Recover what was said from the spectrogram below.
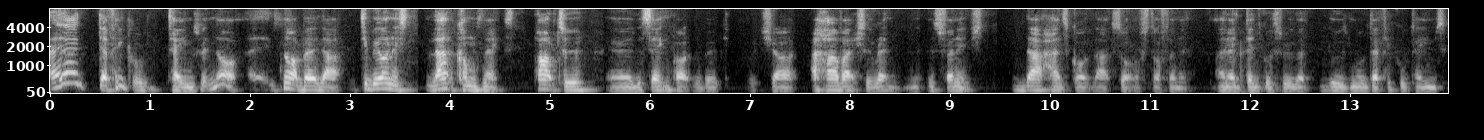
I had difficult times, but not. It's not about that. To be honest, that comes next. Part two, uh, the second part of the book, which uh, I have actually written, is finished. That has got that sort of stuff in it. And I did go through that those more difficult times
